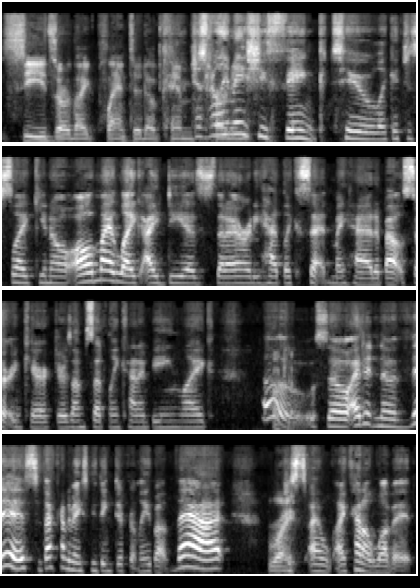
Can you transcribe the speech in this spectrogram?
seeds are like planted of him. just really makes you think too like it just like you know all my like ideas that i already had like set in my head about certain characters i'm suddenly kind of being like oh so i didn't know this so that kind of makes me think differently about that right. just i, I kind of love it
